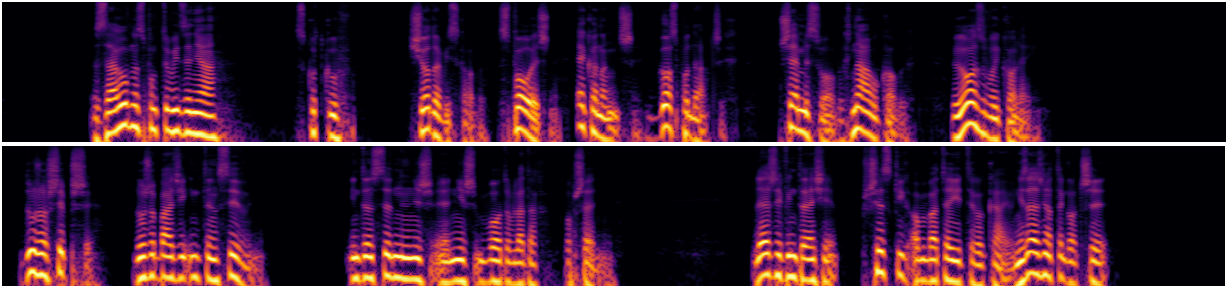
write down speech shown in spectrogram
zarówno z punktu widzenia skutków środowiskowych, społecznych, ekonomicznych, gospodarczych, przemysłowych, naukowych, rozwój kolei dużo szybszy, dużo bardziej intensywny, intensywny niż, niż było to w latach poprzednich. Leży w interesie wszystkich obywateli tego kraju. Niezależnie od tego, czy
